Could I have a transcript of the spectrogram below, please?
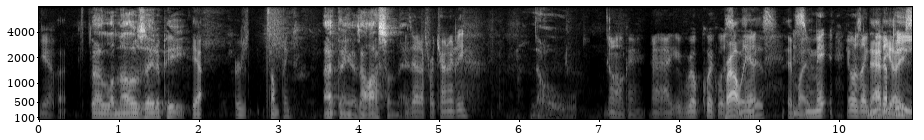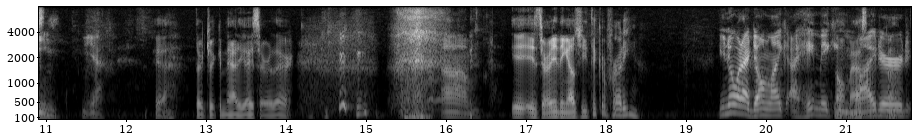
Yeah. The Lamello Zeta P. Yeah, or something. That thing is awesome, man. Is that a fraternity? No. Oh, okay. I, I, real quick was Probably is. It might. ma- it was like Natty ice. And- Yeah. yeah, they're drinking natty ice over there. Um. I- Is there anything else you think of, Freddie? You know what I don't like? I hate making No, I'm asking, not mitered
